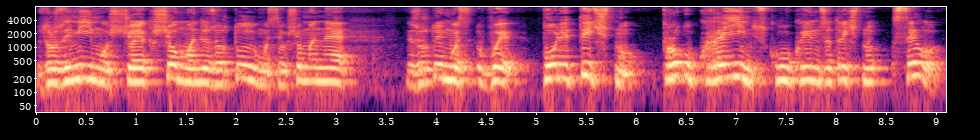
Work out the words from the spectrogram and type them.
зрозуміємо, що якщо ми не згуртуємося, якщо ми не згуртуємося в політичну, проукраїнську, українцентричну силу,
